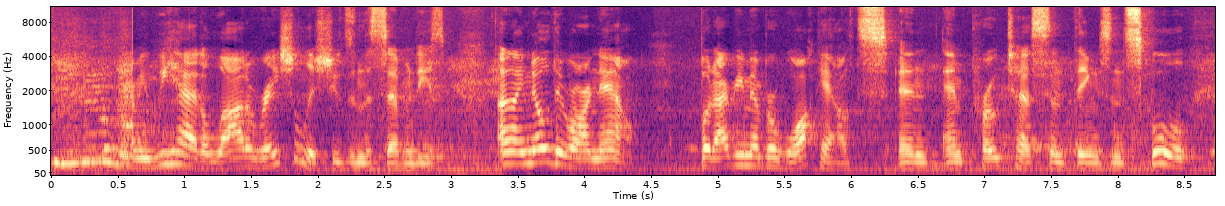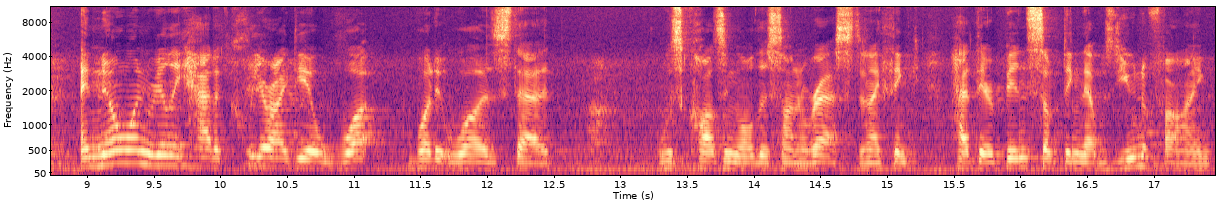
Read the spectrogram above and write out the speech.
I mean, we had a lot of racial issues in the 70s, and I know there are now. But I remember walkouts and, and protests and things in school, and no one really had a clear idea what what it was that was causing all this unrest. And I think had there been something that was unifying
